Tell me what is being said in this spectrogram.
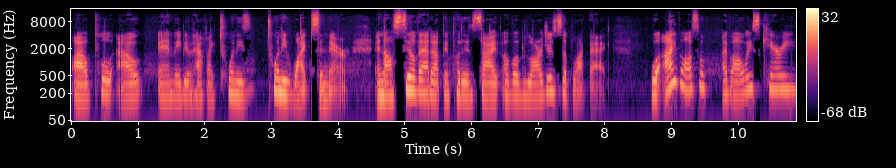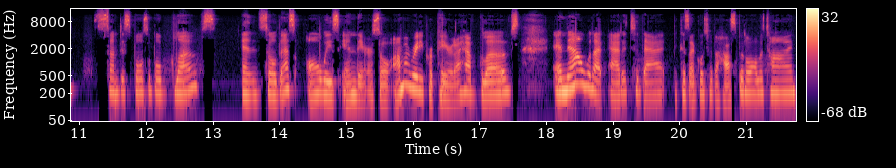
I'll pull out, and maybe it'll have like 20, 20 wipes in there, and I'll seal that up and put it inside of a larger Ziploc bag. Well, I've also I've always carried some disposable gloves and so that's always in there. So I'm already prepared. I have gloves. And now what I've added to that, because I go to the hospital all the time,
